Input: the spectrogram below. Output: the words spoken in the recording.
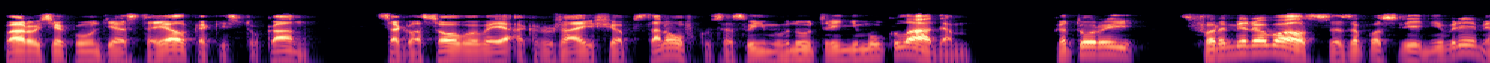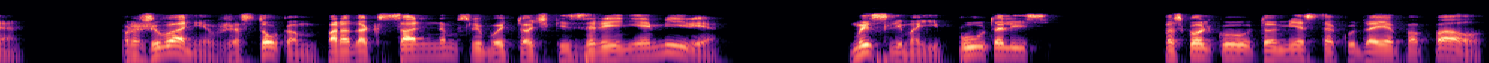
Пару секунд я стоял, как истукан, согласовывая окружающую обстановку со своим внутренним укладом, который сформировался за последнее время проживание в жестоком, парадоксальном с любой точки зрения мире. Мысли мои путались, поскольку то место, куда я попал,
